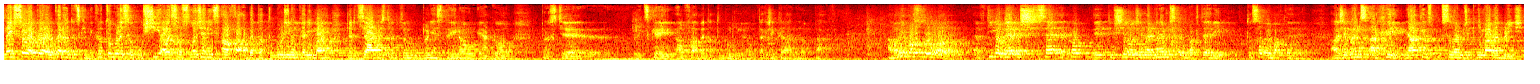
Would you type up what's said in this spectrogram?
nejsou jako eukaryotické mikrotubuly, jsou uší, ale jsou složený z alfa a beta tubulínu, který mají terciární strukturu úplně stejnou jako prostě eh, lidský alfa a beta tubulín, jo? takže krát, no, tak. A oni postupovali. V té době už se jako tušilo, že nebudeme s eubakterií. To jsou eubakterie. Ale že budeme s archeí. Nějakým způsobem, že k ní máme blíž.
